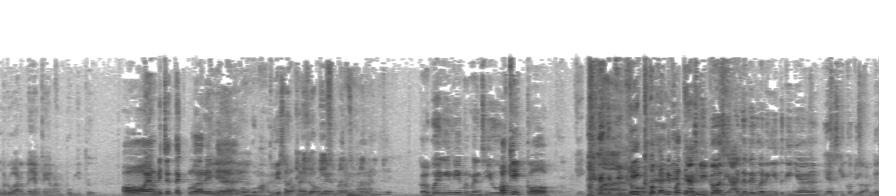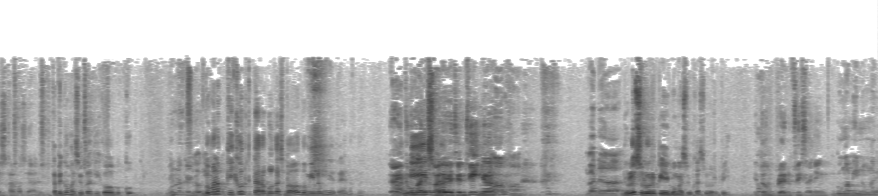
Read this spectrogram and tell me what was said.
berwarna yang kayak lampu gitu. Oh, yang dicetek keluar ini ya. Oh, gua nggak Itu ada. biasa orang Yang kaya di- doang deh makan. Kalau gue yang ini permen siu. Oh, Kiko. Kiko mah. Kiko kan di pot Ya Kiko sih ada tapi bukan yang itu kayaknya. Ya, Skiko juga sampai sekarang masih ada. Tapi gue gak suka Kiko beku. Enak ya. Gue malah Kiko taruh kulkas bawah gue minum gitu enak banget. Ya, itu nggak Manis nggak ada banget. esensinya. Heeh. Nggak ada. Dulu Slurpee gue nggak suka Slurpee. Itu brand freeze anjing. Gue nggak minum lagi.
